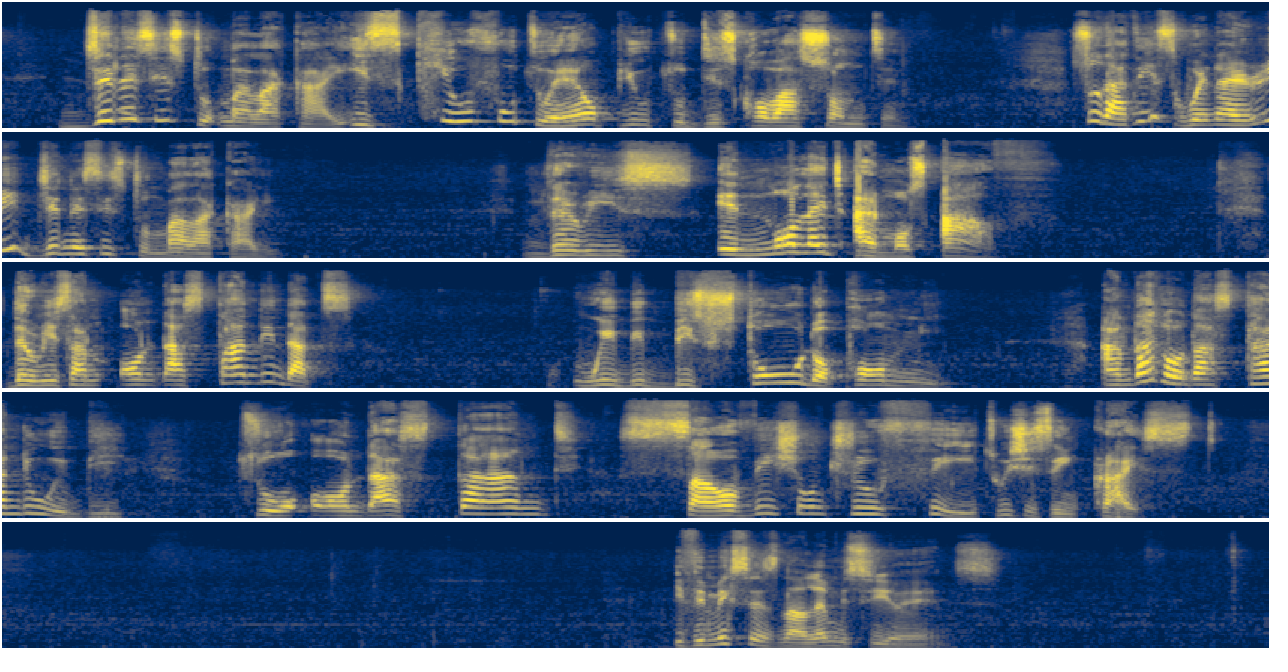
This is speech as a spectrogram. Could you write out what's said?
Genesis to Malachi is skillful to help you to discover something. So that is when I read Genesis to Malachi, there is a knowledge I must have. There is an understanding that will be bestowed upon me. And that understanding will be to understand salvation through faith, which is in Christ. If it makes sense now, let me see your hands.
